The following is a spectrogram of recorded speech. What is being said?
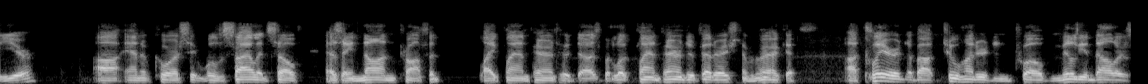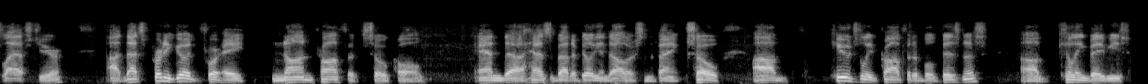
year. Uh, and of course, it will style itself as a non-profit like Planned Parenthood does. But look, Planned Parenthood Federation of America uh, cleared about $212 million last year. Uh, that's pretty good for a non-profit, so-called, and uh, has about a billion dollars in the bank. So, um, hugely profitable business, uh, killing babies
